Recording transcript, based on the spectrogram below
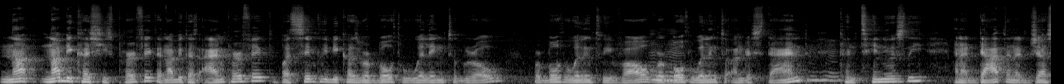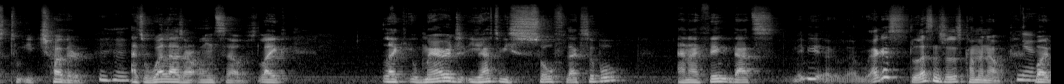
not not because she's perfect and not because I'm perfect but simply because we're both willing to grow we're both willing to evolve we're both willing to understand continuously and adapt and adjust to each other as well as our own selves like like marriage you have to be so flexible and I think that's maybe I guess lessons are just coming out Yeah. but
